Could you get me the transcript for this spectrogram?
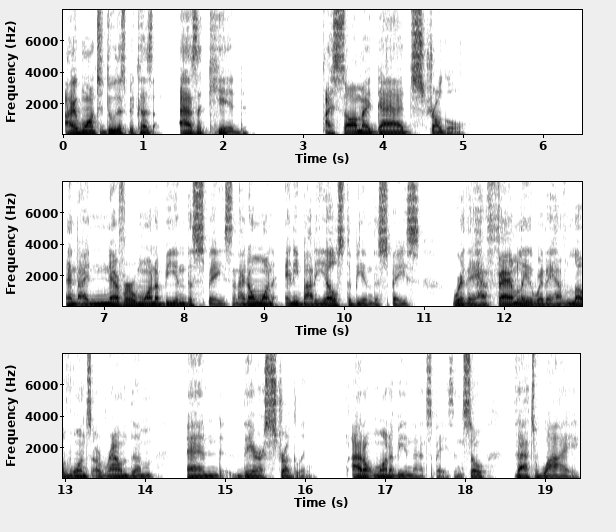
I want to do this because as a kid, I saw my dad struggle. And I never want to be in the space, and I don't want anybody else to be in the space where they have family, where they have loved ones around them, and they're struggling. I don't want to be in that space. And so that's why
